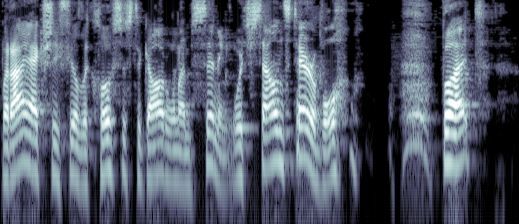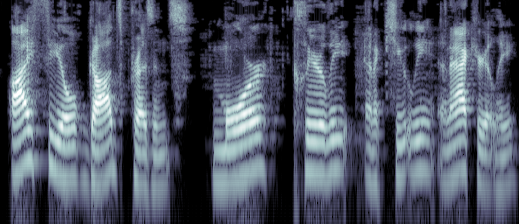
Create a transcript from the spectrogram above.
but I actually feel the closest to God when I'm sinning, which sounds terrible. but I feel God's presence more clearly and acutely and accurately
